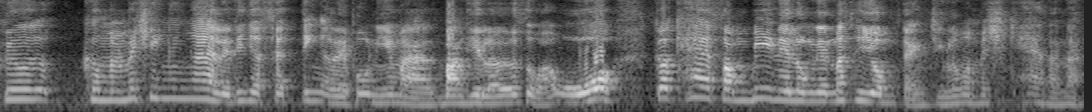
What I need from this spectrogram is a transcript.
คือคือมันไม่ใช่ง่ายๆเลยที่จะเซตติ้งอะไรพวกนี้มา บางทีเรารู้สึกว่าโอ้ก็แค่ซอมบี้ในโรงเรียนมัธยมแต่จริงแล้วมันไม่ใช่แค่นั้นนะ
